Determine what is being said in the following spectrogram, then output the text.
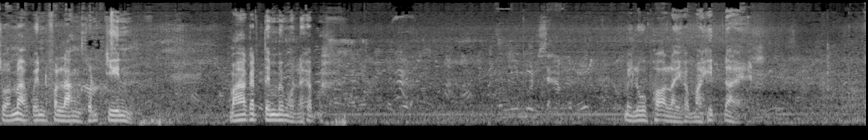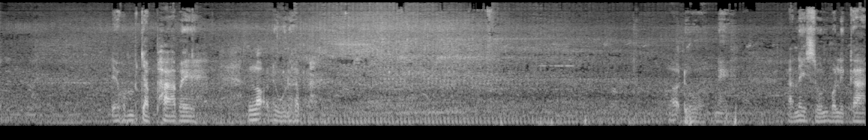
ส่วนมากเป็นฝรั่งคนจีน มากันเต็มไปหมดเลยครับ ไม่รู้เพราะอะไรครับมาฮิตได้ เดี๋ยวผมจะพาไปเลาะดูนะครับ เลาะดูนี่อันนี้ศูนย์บริการ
